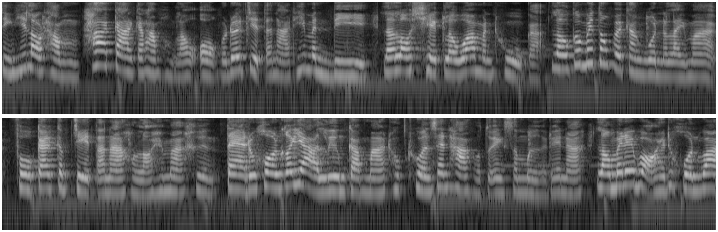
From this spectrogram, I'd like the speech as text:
สิ่งที่เราทำถ้าการกระทำของเราออกมาด้วยเจตนาที่มันดี แล้วเราเช็คแล้วว่ามันถูกอะ่ะ เราก็ไม่ต้องไปกังวลอะไรมาก โฟกัสกับเจตนาของเราให้มากขึ้น แต่ทุกคนก็อย่าลืมกลับมาทบทวนเส้นทางของตัวเองเสมอด้วยนะ เราไม่ได้บอกให้ทุกคนว่า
